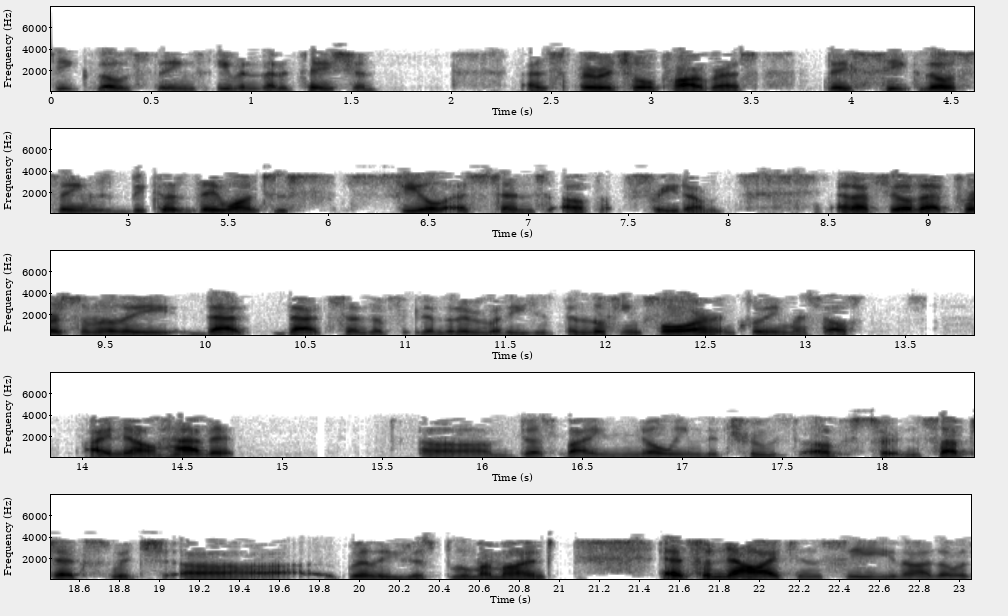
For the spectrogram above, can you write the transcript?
seek those things, even meditation and spiritual progress. They seek those things because they want to feel a sense of freedom. And I feel that personally, that that sense of freedom that everybody has been looking for, including myself, I now have it um, just by knowing the truth of certain subjects, which uh, really just blew my mind. And so now I can see, you know, as I was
